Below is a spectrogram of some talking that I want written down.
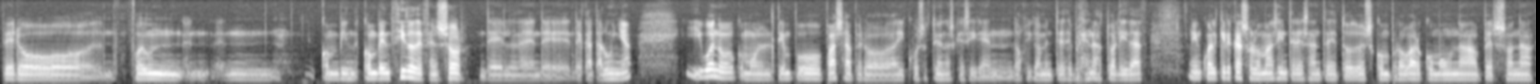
pero fue un convencido defensor de, Cataluña. Y bueno, como el tiempo pasa, pero hay cuestiones que siguen lógicamente de plena actualidad, en cualquier caso lo más interesante de todo es comprobar cómo una persona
